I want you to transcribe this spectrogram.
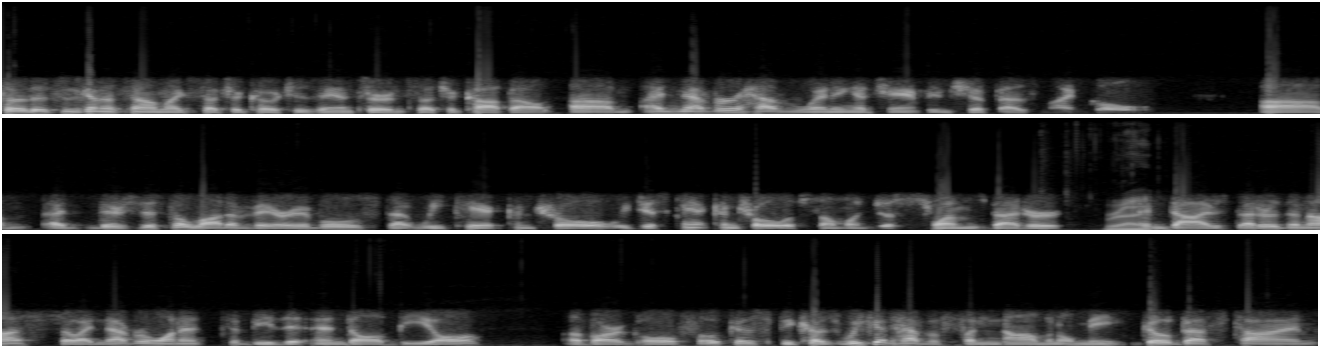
so this is going to sound like such a coach's answer and such a cop out. Um, I never have winning a championship as my goal. Um, uh, there's just a lot of variables that we can't control. We just can't control if someone just swims better right. and dives better than us. So I never want it to be the end all be all of our goal focus because we could have a phenomenal meet, go best times,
